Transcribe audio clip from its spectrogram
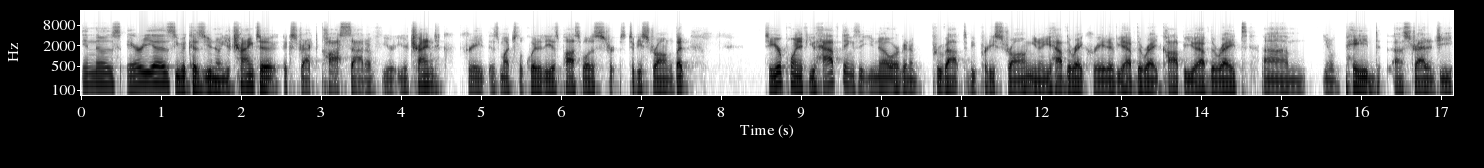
in those areas because you know you're trying to extract costs out of you're you're trying to create as much liquidity as possible to, to be strong. But to your point, if you have things that you know are going to prove out to be pretty strong, you know, you have the right creative, you have the right copy, you have the right, um, you know, paid uh, strategy,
